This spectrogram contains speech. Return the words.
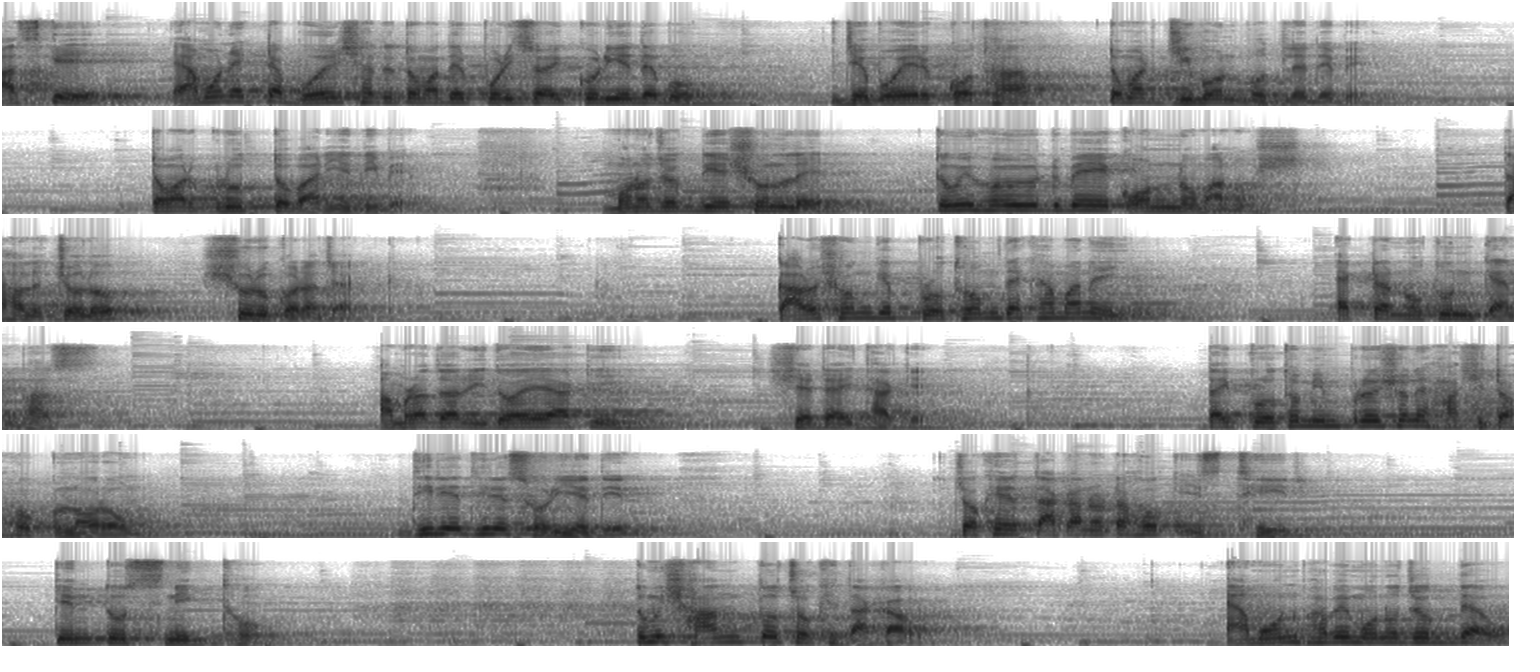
আজকে এমন একটা বইয়ের সাথে তোমাদের পরিচয় করিয়ে দেব, যে বইয়ের কথা তোমার জীবন বদলে দেবে, তোমার গুরুত্ব বাড়িয়ে দিবে। মনোযোগ দিয়ে শুনলে তুমি হয়ে উঠবে এক অন্য মানুষ। তাহলে চলো শুরু করা যাক। কারও সঙ্গে প্রথম দেখা মানেই একটা নতুন ক্যানভাস। আমরা যা হৃদয়ে আঁকি সেটাই থাকে। তাই প্রথম ইমপ্রেশনে হাসিটা হোক নরম। ধীরে ধীরে সরিয়ে দিন। চোখের তাকানোটা হোক স্থির, কিন্তু স্নিগ্ধ। তুমি শান্ত চোখে তাকাও। এমনভাবে মনোযোগ দাও,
